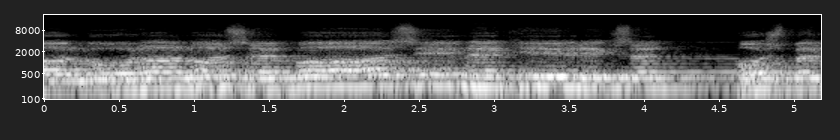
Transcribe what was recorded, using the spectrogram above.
αλλουρανός επάσιν εκήρυξεν, ως περ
